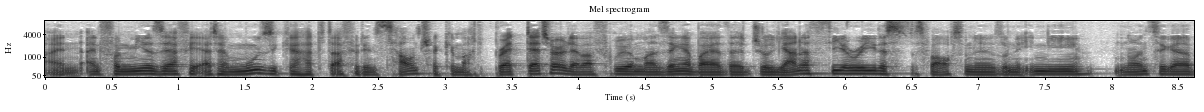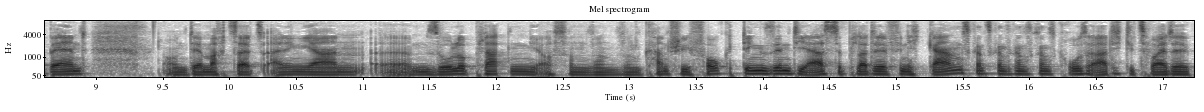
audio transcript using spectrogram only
ein, ein von mir sehr verehrter Musiker hat dafür den Soundtrack gemacht. Brad Detter, der war früher mal Sänger bei The Juliana Theory, das, das war auch so eine, so eine Indie-90er-Band. Und der macht seit einigen Jahren ähm, Solo-Platten, die auch so ein, so ein, so ein Country-Folk-Ding sind. Die erste Platte finde ich ganz, ganz, ganz, ganz, ganz großartig. Die zweite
